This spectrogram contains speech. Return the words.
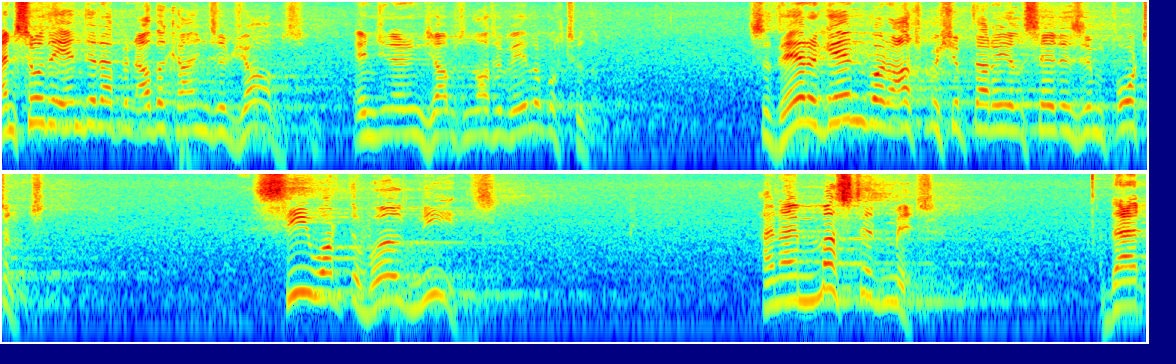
And so they ended up in other kinds of jobs. Engineering jobs not available to them. So, there again, what Archbishop Tharayil said is important. See what the world needs. And I must admit that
